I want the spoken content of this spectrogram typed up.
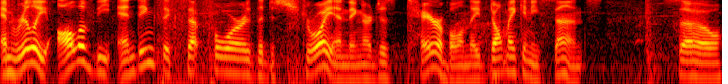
and really all of the endings except for the destroy ending are just terrible and they don't make any sense. So,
